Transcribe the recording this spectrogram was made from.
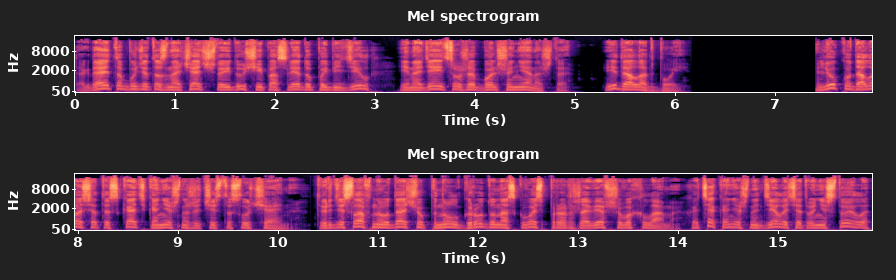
Тогда это будет означать, что идущий по следу победил и надеяться уже больше не на что. И дал отбой. Люк удалось отыскать, конечно же, чисто случайно. Твердислав на удачу пнул груду насквозь проржавевшего хлама. Хотя, конечно, делать этого не стоило.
